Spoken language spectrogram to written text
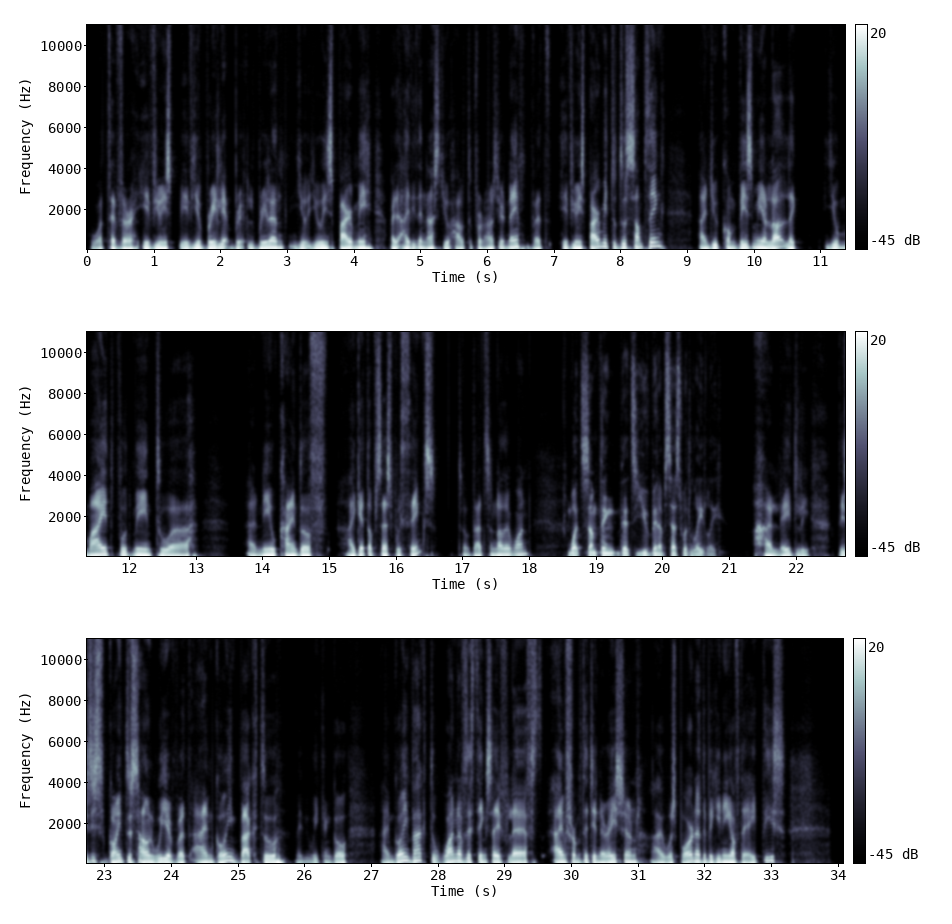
whatever. If you if you brilliant, brilliant, you you inspire me. But I didn't ask you how to pronounce your name. But if you inspire me to do something, and you convince me a lot, like you might put me into a a new kind of. I get obsessed with things, so that's another one. What's something that you've been obsessed with lately? uh, lately. This is going to sound weird, but I'm going back to maybe we can go. I'm going back to one of the things I've left. I'm from the generation I was born at the beginning of the 80s.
